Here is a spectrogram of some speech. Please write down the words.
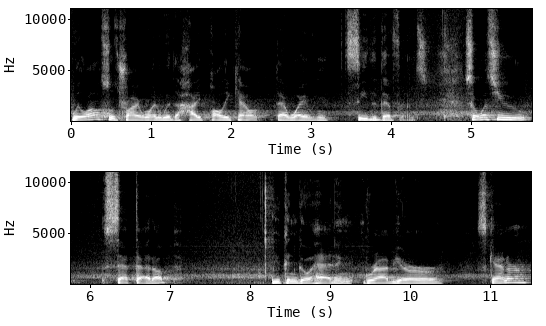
We'll also try one with a high poly count, that way we can see the difference. So once you set that up, you can go ahead and grab your scanner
